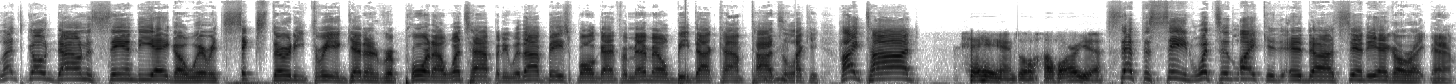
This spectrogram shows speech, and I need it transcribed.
Let's go down to San Diego where it's 6:33 and get a report on what's happening with our baseball guy from MLB.com, Todd Zolecki. Hi, Todd. Hey, Angel. How are you? Set the scene. What's it like in, in uh, San Diego right now?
